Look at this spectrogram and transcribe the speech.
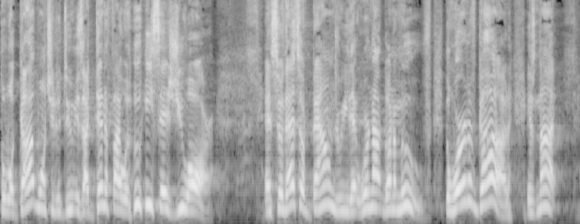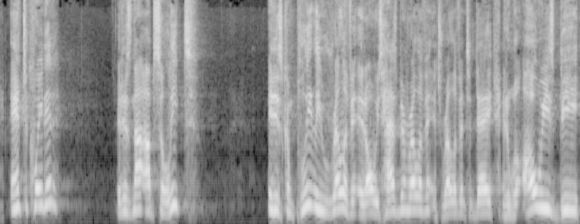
But what God wants you to do is identify with who He says you are. And so that's a boundary that we're not going to move. The Word of God is not antiquated, it is not obsolete. It is completely relevant. It always has been relevant. It's relevant today, and it will always be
